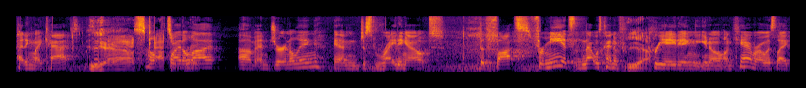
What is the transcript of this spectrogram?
Petting my cat Yes, helps cats are quite a lot. Um, and journaling and just writing out the thoughts. For me, it's that was kind of Yeah. creating, you know, on camera was like,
